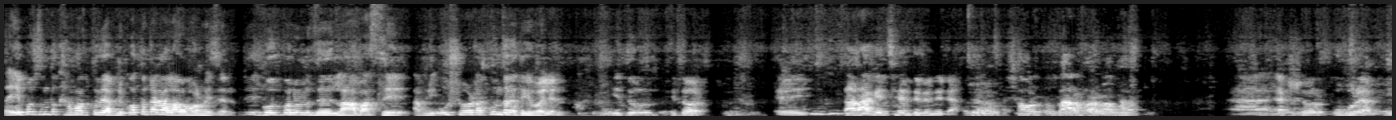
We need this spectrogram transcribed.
তা এই পর্যন্ত খামার করে আপনি কত টাকা লাভবান হয়েছেন? যে গোল পালনের যে লাভ আছে আপনি উৎসাহটা কোন জায়গা থেকে পাইলেন? ঈদুল ফিতর এই তার আগে ছেড়ে দেবেন এটা। একশোর উপরে কি।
